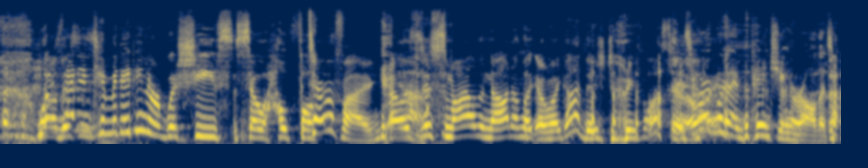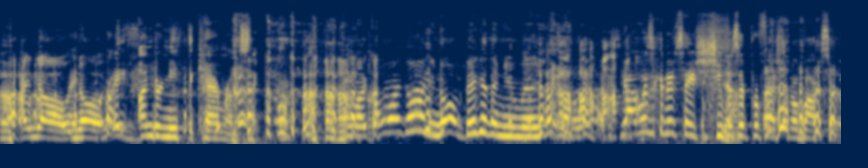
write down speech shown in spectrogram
Was that intimidating or was she so helpful? Terrifying. I was just smiled and nod. I'm like, oh my God, there's Jodie Foster. It's hard when I'm pinching her all the time. I know, Like, no. Right underneath the camera. I'm like, I'm like, oh my God, you know I'm bigger than you, man. yeah, I was going to say she was a professional boxer.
